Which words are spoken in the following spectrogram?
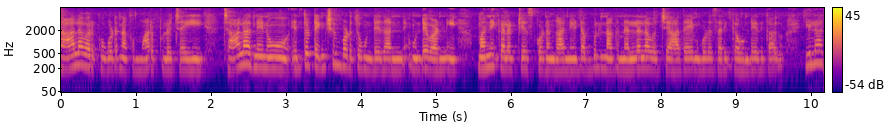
చాలా వరకు కూడా నాకు మార్పులు వచ్చాయి. చాలా నేను ఎంతో టెన్షన్ పడుతూ ఉండేదాన్ని ఉండేవాడిని. మనీ కలెక్ట్ చేసుకోవడం కానీ డబ్బులు నాకు నెలలా వచ్చే ఆదాయం కూడా సరిగ్గా ఉండేది కాదు. ఇలా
